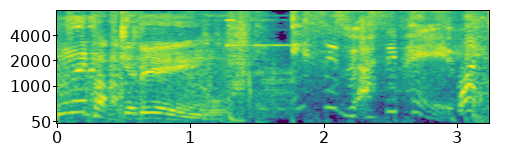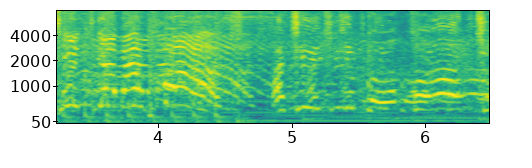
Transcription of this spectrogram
ncipha bugebengu isizwe asiphephe. Wathinta abafazi wathinta ibhokotho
